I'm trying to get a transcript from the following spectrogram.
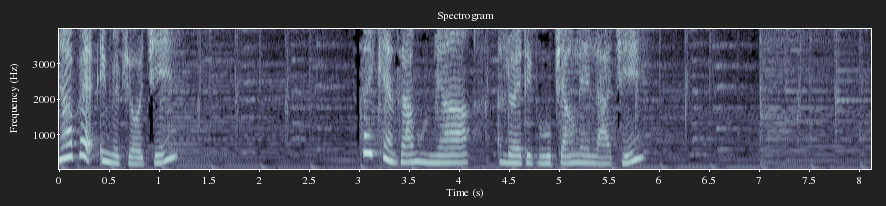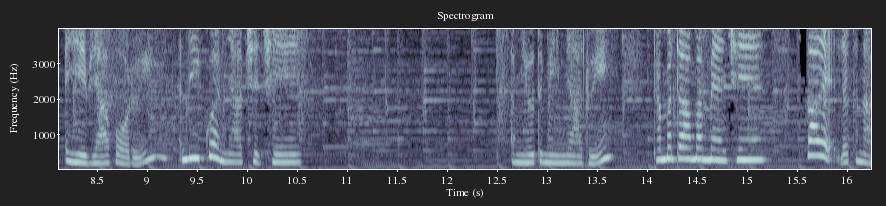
ညဘက်အိမ်မပျော်ခြင်းစိတ်ခံစားမှုများအလွယ်တကူပြောင်းလဲလာခြင်းအရေးပြားပေါ်တွင်အနီးကွက်များဖြစ်ခြင်းအမျိုးသမီးများတွင်ဓမ္မတာမမှန်ခြင်း စတဲ့လက္ခဏာ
